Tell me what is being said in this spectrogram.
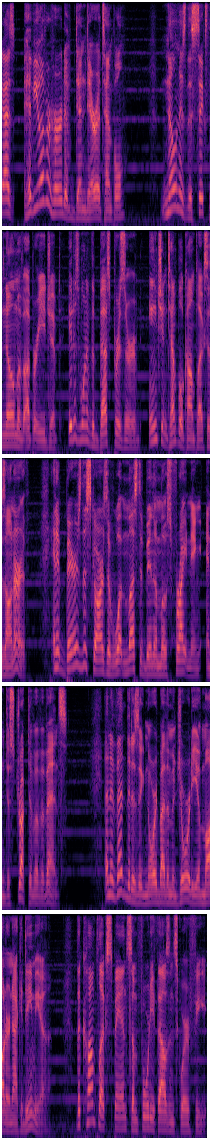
guys, have you ever heard of Dendera Temple? Known as the sixth nome of Upper Egypt, it is one of the best preserved, ancient temple complexes on Earth, and it bears the scars of what must have been the most frightening and destructive of events. An event that is ignored by the majority of modern academia. The complex spans some 40,000 square feet,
